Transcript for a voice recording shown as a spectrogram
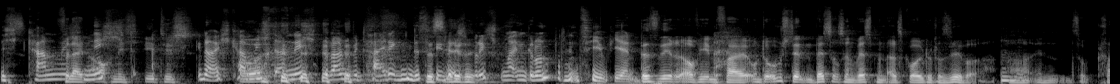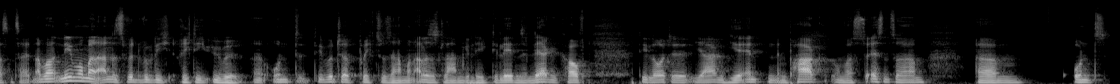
Ich kann mich Vielleicht nicht, auch nicht ethisch. genau, ich kann mich da nicht dran beteiligen. Das, Das wäre- widerspricht meinen Grundprinzipien. Das wäre auf jeden Fall unter Umständen ein besseres Investment als Gold oder Silber Mhm. äh, in so krassen Zeiten. Aber nehmen wir mal an, es wird wirklich richtig übel äh, und die Wirtschaft bricht zusammen und alles ist lahmgelegt. Die Läden sind leer gekauft. Die Leute jagen hier Enten im Park, um was zu essen zu haben. Ähm, und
